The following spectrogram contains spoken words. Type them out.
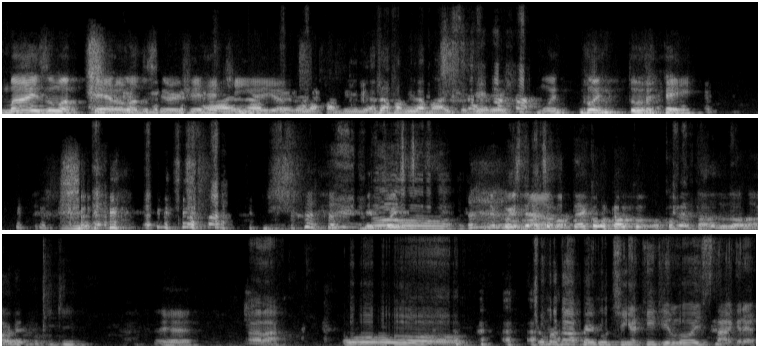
mais uma pérola do senhor G Retinho aí, ó. Da família, da família mais, muito, muito bem. depois, oh, depois dessa, eu vou até colocar o, o comentário do Leonardo aí pro Kiki. É. Olha lá. Oh, deixa eu mandar uma perguntinha aqui de Lo Instagram.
